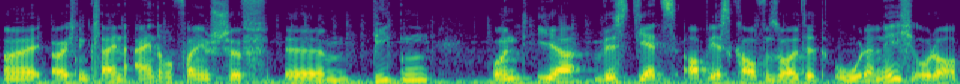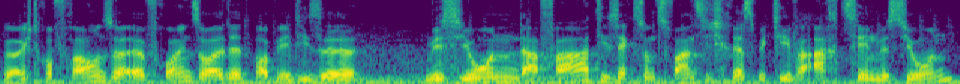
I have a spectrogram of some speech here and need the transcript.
äh, euch einen kleinen Eindruck von dem Schiff ähm, bieten und ihr wisst jetzt, ob ihr es kaufen solltet oder nicht oder ob ihr euch darauf äh, freuen solltet, ob ihr diese Missionen da fahrt, die 26 respektive 18 Missionen.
